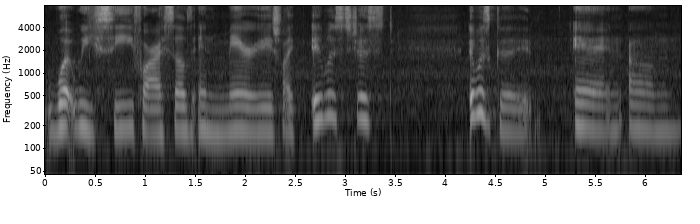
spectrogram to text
what we see for ourselves in marriage. Like it was just, it was good. And um,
